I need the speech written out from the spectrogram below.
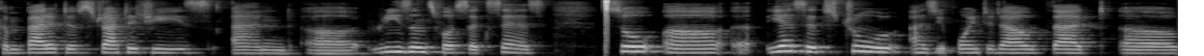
comparative strategies and uh, reasons for success. So, uh, yes, it's true, as you pointed out, that uh,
